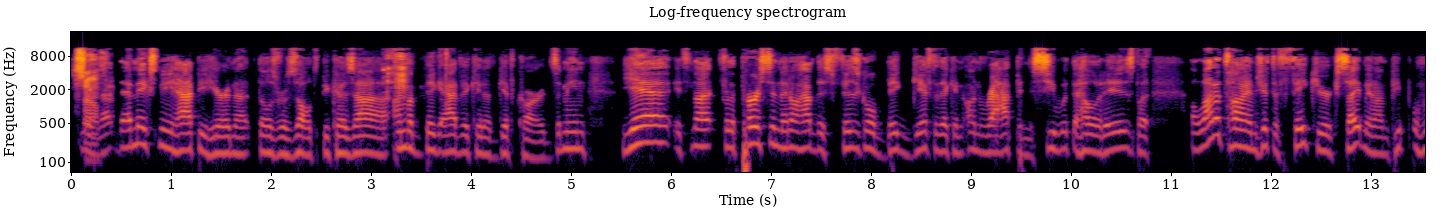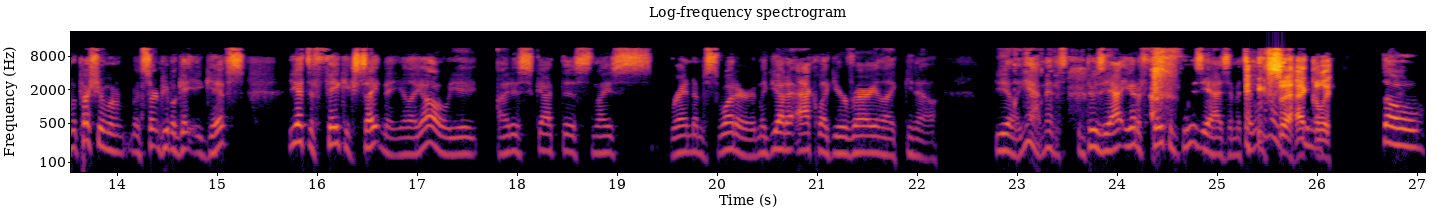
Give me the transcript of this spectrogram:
So yeah, that, that makes me happy hearing that those results because uh, I'm a big advocate of gift cards. I mean, yeah, it's not for the person. They don't have this physical big gift that they can unwrap and see what the hell it is. But a lot of times you have to fake your excitement on people, especially when, when certain people get you gifts. You have to fake excitement. You're like, oh, you, I just got this nice random sweater, and like you got to act like you're very like, you know, you're like, yeah, man, enthusiasm. You got to fake enthusiasm. It's like, exactly. Like, you know, so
